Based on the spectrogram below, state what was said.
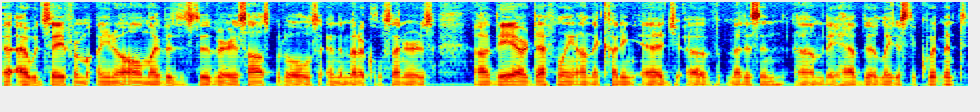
I would say from you know all my visits to various hospitals and the medical centers, uh, they are definitely on the cutting edge of medicine. Um, they have the latest equipment.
